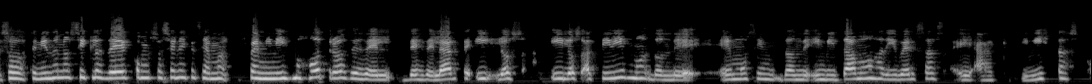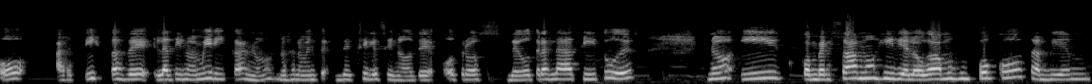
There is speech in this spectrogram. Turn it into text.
sosteniendo unos ciclos de conversaciones que se llaman Feminismos Otros desde el, desde el arte y los, y los activismos, donde, hemos, donde invitamos a diversas activistas o artistas de Latinoamérica, ¿no? No solamente de Chile, sino de otros, de otras latitudes, ¿no? Y conversamos y dialogamos un poco también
